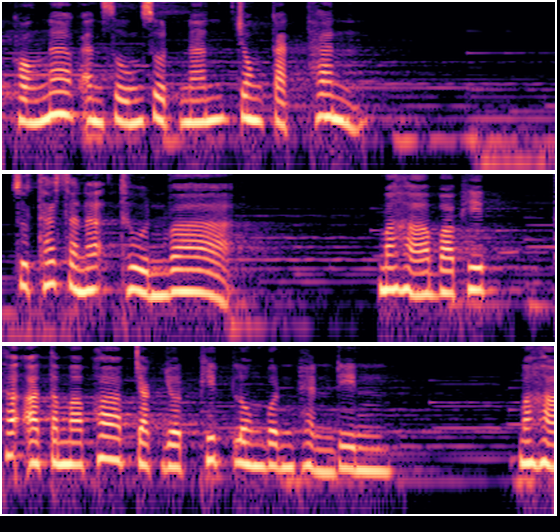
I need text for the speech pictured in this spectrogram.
ชของนาคอันสูงสุดนั้นจงกัดท่าน สุทัศนทูลว่า มหาบาพิษถ้าอาตมาภาพจักหยดพิษลงบนแผ่นดิน มหา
